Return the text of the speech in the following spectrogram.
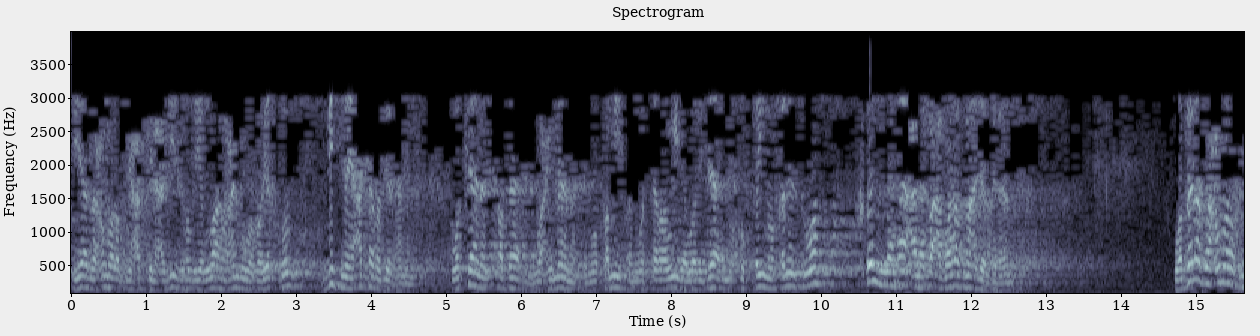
ثياب عمر بن عبد العزيز رضي الله عنه وهو يخطب باثني عشر درهما وكانت قباء وعمامة وقميصا وسراويل ورداء وخفين وقلنسوة كلها على بعضها 12 درهم. وبلغ عمر بن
